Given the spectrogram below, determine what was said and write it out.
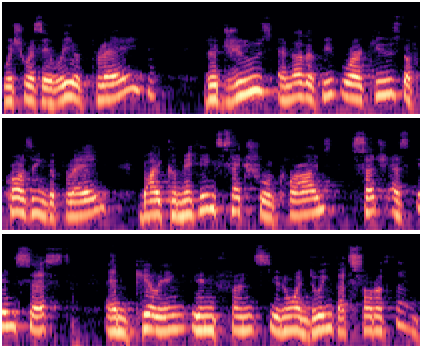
which was a real plague, the Jews and other people were accused of causing the plague by committing sexual crimes such as incest and killing infants, you know, and doing that sort of thing.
